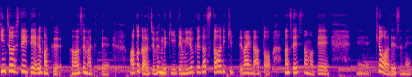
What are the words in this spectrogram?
緊張していてうまく話せなくて後から自分で聞いて魅力が伝わりきってないなと反省したので、えー、今日はですね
